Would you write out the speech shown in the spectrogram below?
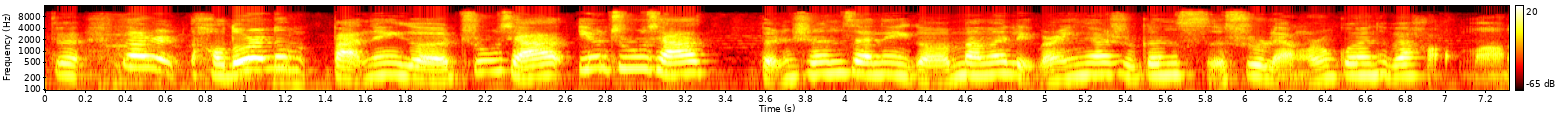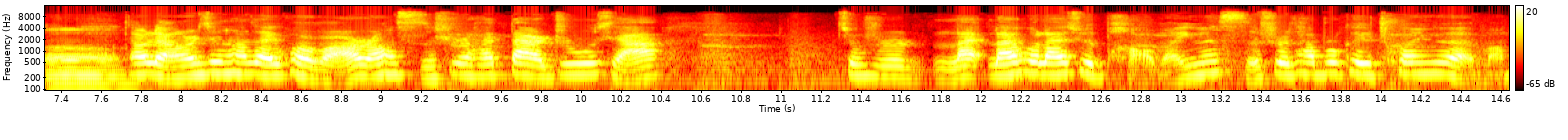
对，但是好多人都把那个蜘蛛侠，因为蜘蛛侠本身在那个漫威里边应该是跟死侍两个人关系特别好嘛，嗯然后两个人经常在一块玩儿，然后死侍还带着蜘蛛侠，就是来来回来去跑嘛，因为死侍他不是可以穿越嘛，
